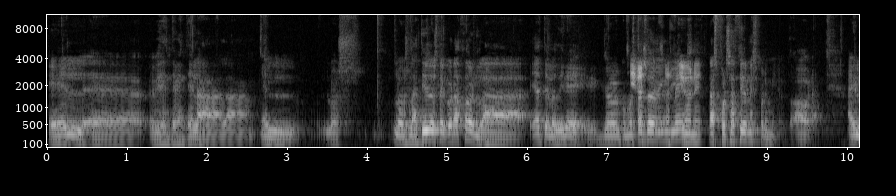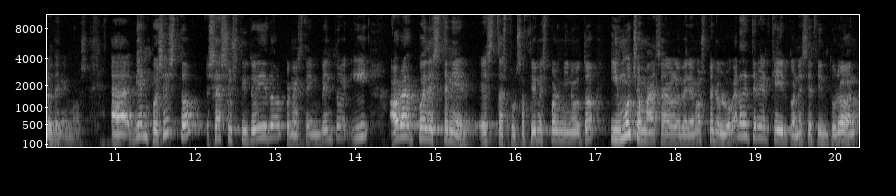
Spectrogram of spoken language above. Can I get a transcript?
el, eh, evidentemente, la, los los latidos de corazón, la, ya te lo diré, como está todo en inglés, las pulsaciones por minuto. Ahora, ahí lo tenemos. Ah, bien, pues esto se ha sustituido con este invento y ahora puedes tener estas pulsaciones por minuto y mucho más, ahora lo veremos, pero en lugar de tener que ir con ese cinturón,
